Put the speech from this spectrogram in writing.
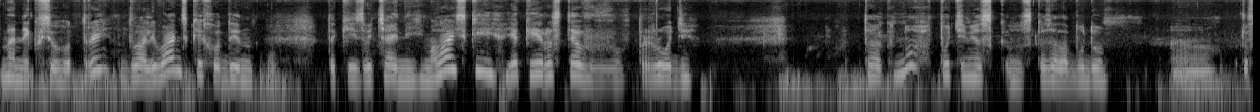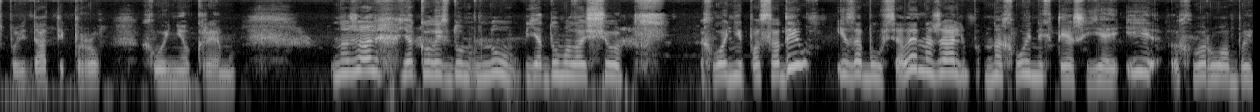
У мене їх всього три: два ліванських, один такий звичайний гімалайський, який росте в, в природі. Так, ну потім я сказала, буду е, розповідати про хвойні окремо. На жаль, я колись дум... ну, я думала, що хвойні посадив і забувся. Але, на жаль, на хвойних теж є і хвороби,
